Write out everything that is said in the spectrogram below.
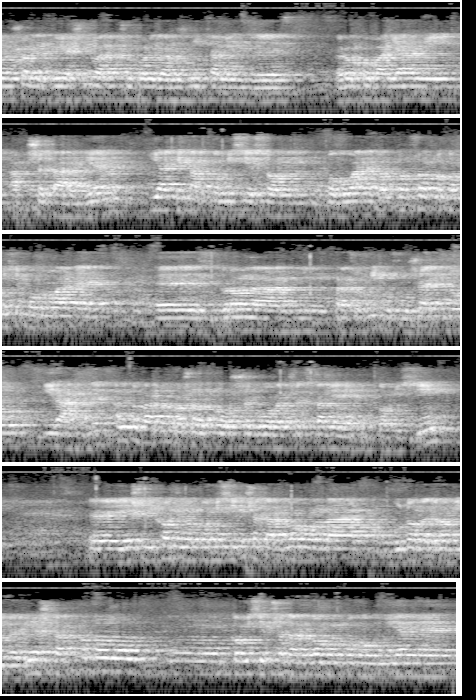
Gąsiorek wyjaśniła, na czym polega różnica między rokowaniami a przetargiem jakie tam komisje są powołane. To, to są to komisje powołane e, z grona mm, pracowników urzędu i radnych, ale to bardzo proszę o szczegółowe przedstawienie tych komisji. E, Jeśli chodzi o komisję przetargową na budowę drogi we Wieszkach, no to mm, komisję przetargową powołujemy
